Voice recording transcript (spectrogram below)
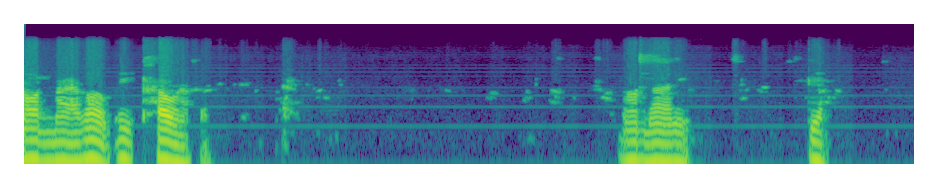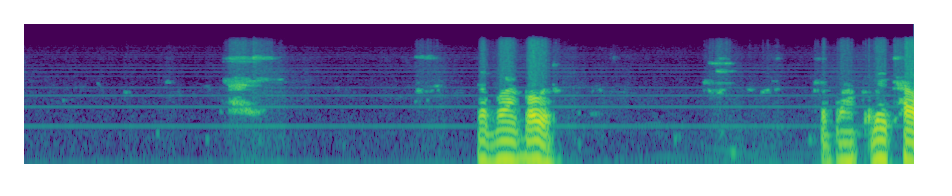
นอนมาก็ไม่เข้านะครับ นอนมานี่เกือบกลับว่างก็เลยกลับว่างก็ไม่เข้า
